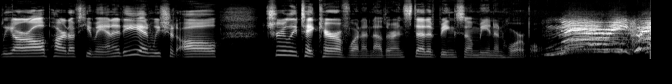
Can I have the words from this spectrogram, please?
we are all part of humanity and we should all truly take care of one another instead of being so mean and horrible Merry Christmas,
